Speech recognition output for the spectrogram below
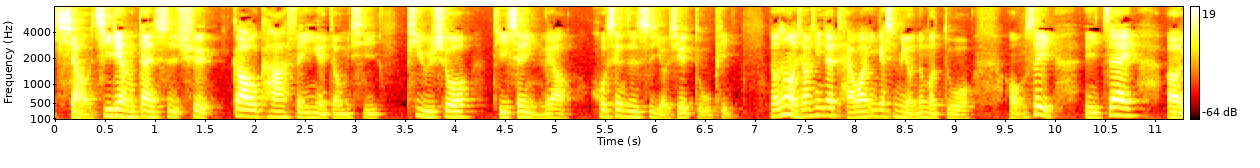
小剂量但是却高咖啡因的东西，譬如说提神饮料，或甚至是有些毒品。然后我相信在台湾应该是没有那么多哦，所以你在呃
